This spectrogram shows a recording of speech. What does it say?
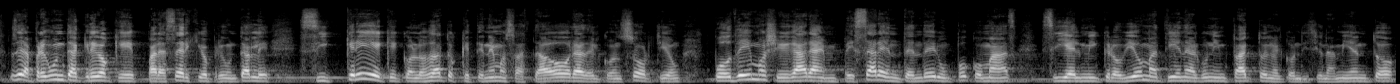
Entonces la pregunta creo que para Sergio, preguntarle si cree que con los datos que tenemos hasta ahora del consortium podemos llegar a empezar a entender un poco más si el microbioma tiene algún impacto en el condicionamiento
